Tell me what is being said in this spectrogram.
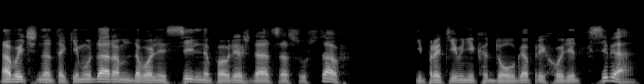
Обычно таким ударом довольно сильно повреждается сустав, и противник долго приходит в себя.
